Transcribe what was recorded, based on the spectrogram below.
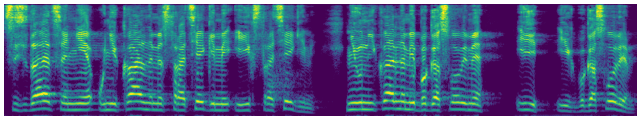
созидается не уникальными стратегиями и их стратегиями, не уникальными богословиями и их богословием,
